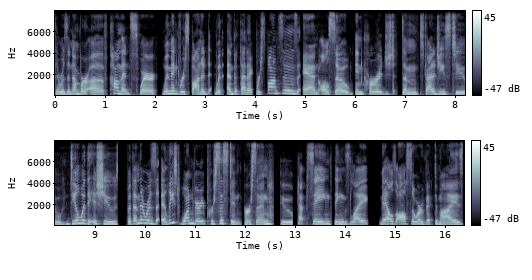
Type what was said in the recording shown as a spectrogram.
there was a number of comments where women responded with empathetic responses and also encouraged some strategies to deal with the issues. But then there was at least one very persistent person who kept saying things like, males also are victimized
